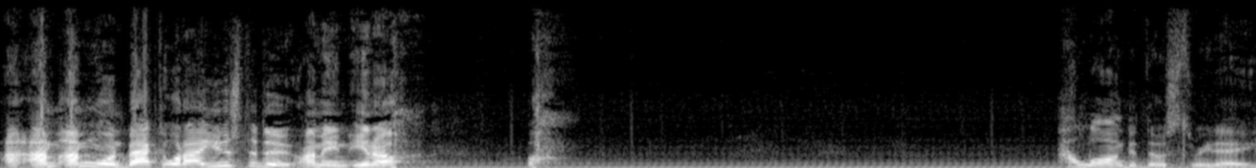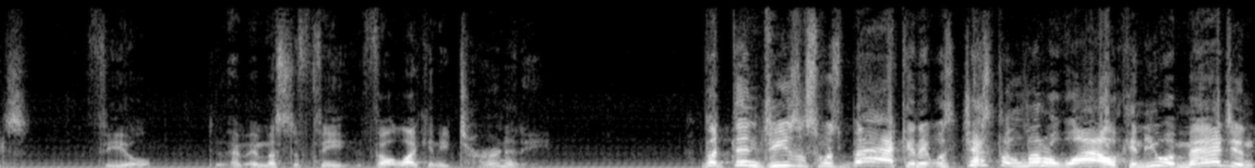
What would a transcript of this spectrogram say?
I, am I'm going back to what I used to do. I mean, you know. How long did those three days feel? To, it must have felt like an eternity. But then Jesus was back, and it was just a little while. Can you imagine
